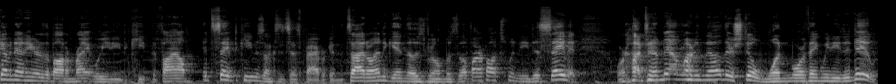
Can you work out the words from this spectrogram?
coming down here to the bottom right where you need to keep the file. It's safe to keep as long as it says Fabric in the title. And again, those of you on Mozilla Firefox, we need to save it. We're not done downloading though. There's still one more thing we need to do.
